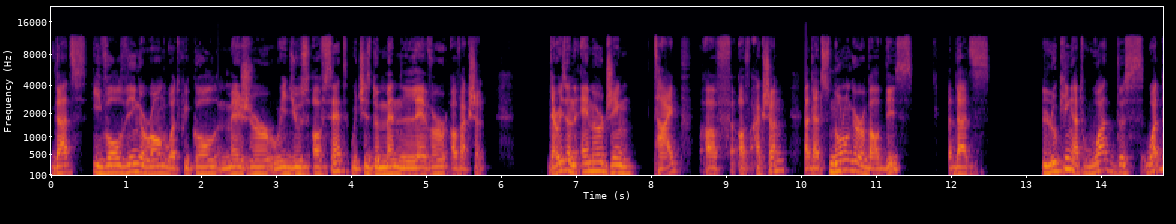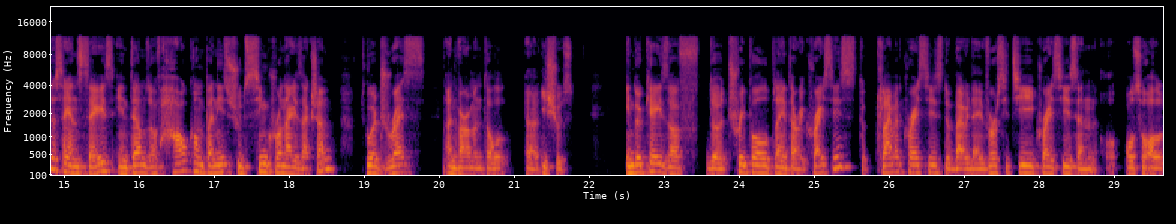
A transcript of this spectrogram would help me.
that's evolving around what we call measure, reduce, offset, which is the main lever of action. There is an emerging type of, of action that's no longer about this. That's looking at what the, what the science says in terms of how companies should synchronize action to address environmental uh, issues. In the case of the triple planetary crisis, the climate crisis, the biodiversity crisis, and also all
